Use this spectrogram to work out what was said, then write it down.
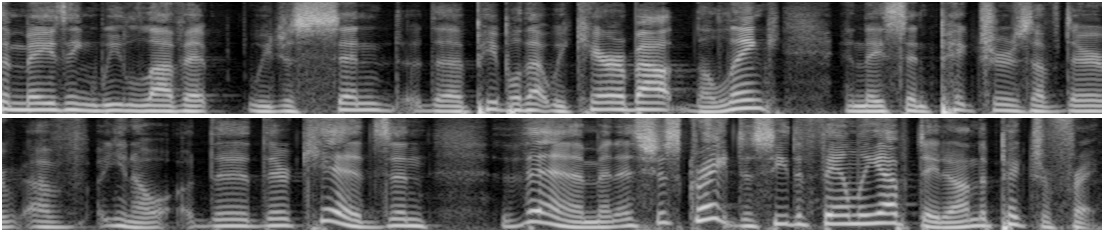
amazing. We love it. We just send the people that we care about the link, and they send pictures of their of you know the, their kids and them, and it's just great to see the family updated on the picture frame.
